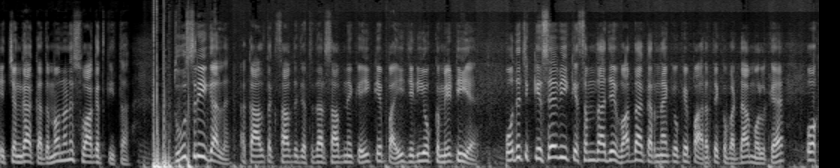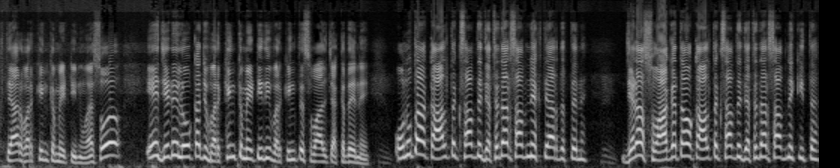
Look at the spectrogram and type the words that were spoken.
ਇਹ ਚੰਗਾ ਕਦਮ ਹੈ ਉਹਨਾਂ ਨੇ ਸਵਾਗਤ ਕੀਤਾ। ਦੂਸਰੀ ਗੱਲ, ਅਕਾਲ ਤਖਤ ਸਾਹਿਬ ਦੇ ਜਥੇਦਾਰ ਸਾਹਿਬ ਨੇ ਕਹੀ ਕਿ ਭਾਈ ਜਿਹੜੀ ਉਹ ਕਮੇਟੀ ਹੈ, ਉਹਦੇ ਚ ਕਿਸੇ ਵੀ ਕਿਸਮ ਦਾ ਜੇ ਵਾਅਦਾ ਕਰਨਾ ਕਿਉਂਕਿ ਭਾਰਤ ਇੱਕ ਵੱਡਾ ਮੁਲਕ ਹੈ, ਉਹ ਅਖਤਿਆਰ ਵਰਕਿੰਗ ਕਮੇਟੀ ਨੂੰ ਹੈ। ਸੋ ਇਹ ਜਿਹੜੇ ਲੋਕ ਅੱਜ ਵਰਕਿੰਗ ਕਮੇਟੀ ਦੀ ਵਰਕਿੰਗ ਤੇ ਸਵਾਲ ਚੱਕਦੇ ਨੇ, ਉਹਨੂੰ ਤਾਂ ਅਕਾਲ ਤਖਤ ਸਾਹਿਬ ਦੇ ਜਥੇਦਾਰ ਸਾਹਿਬ ਨੇ ਅਖਤਿਆਰ ਦਿੱਤੇ ਨੇ। ਜਿਹੜਾ ਸਵਾਗਤ ਹੈ ਉਹ ਅਕਾਲ ਤਖਤ ਸਾਹਿਬ ਦੇ ਜਥੇਦਾਰ ਸਾਹਿਬ ਨੇ ਕੀਤਾ।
